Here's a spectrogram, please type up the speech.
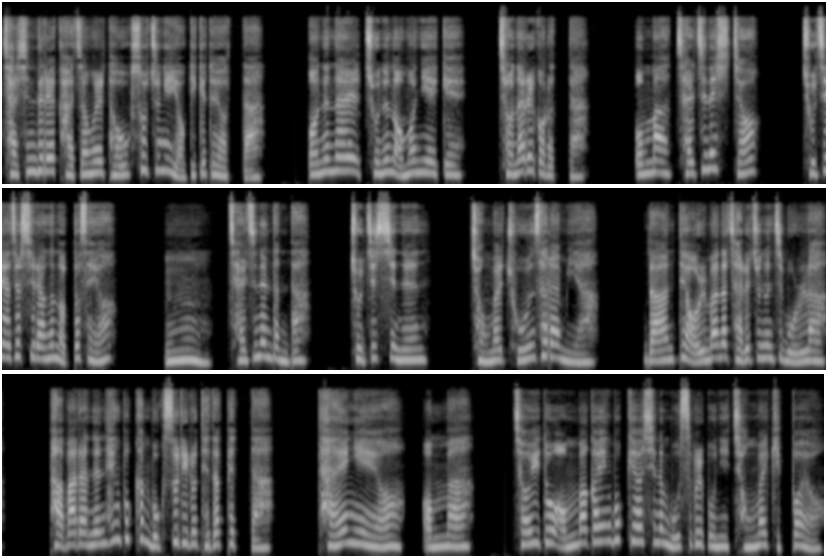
자신들의 가정을 더욱 소중히 여기게 되었다. 어느 날 존은 어머니에게 전화를 걸었다. 엄마, 잘 지내시죠? 조지 아저씨랑은 어떠세요? 음, 잘 지낸단다. 조지 씨는 정말 좋은 사람이야. 나한테 얼마나 잘해주는지 몰라. 바바라는 행복한 목소리로 대답했다. 다행이에요, 엄마. 저희도 엄마가 행복해 하시는 모습을 보니 정말 기뻐요.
